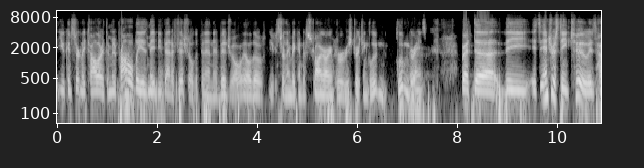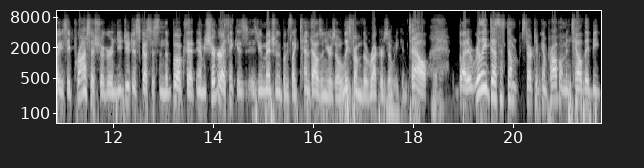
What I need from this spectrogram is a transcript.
you can certainly tolerate them. It probably is maybe beneficial depending on the individual, although you can certainly make a strong argument for restricting gluten gluten grains. But uh, the it's interesting too is how you say processed sugar, and you do discuss this in the book. That I mean, sugar I think is as you mentioned in the book is like ten thousand years old, at least from the records that we can tell. But it really doesn't start to become a problem until they be,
